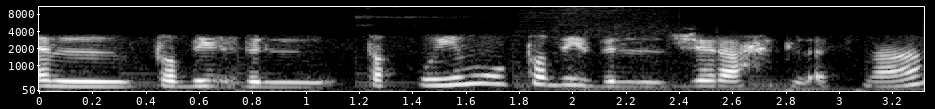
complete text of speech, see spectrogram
الطبيب التقويم وطبيب جراحة الأسنان.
